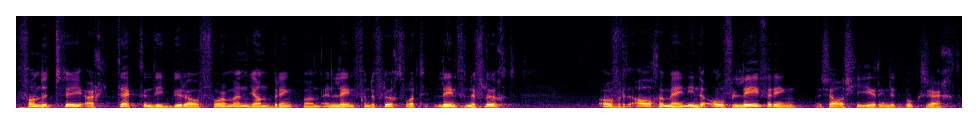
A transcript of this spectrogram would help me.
Van de twee architecten die het bureau vormen, Jan Brinkman en Leen van de Vlucht, wordt Leen van de Vlucht over het algemeen in de overlevering, zoals je hier in dit boek zegt,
